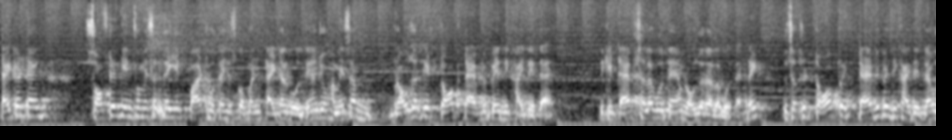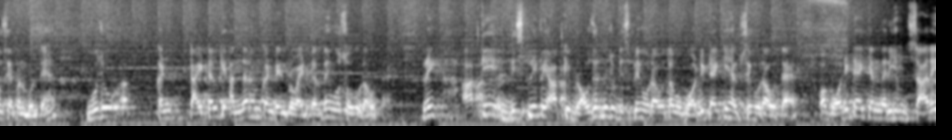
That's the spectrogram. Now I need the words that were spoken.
टाइटल टैग सॉफ्टवेयर के इन्फॉर्मेशन का ही एक पार्ट होता है, जिसको अपन टाइटल बोलते हैं, जो हमेशा ब्राउज़र के टॉप टैब पे दिखाई देता है। देखिए टैब्स अलग होते हैं ब्राउज़र अलग होता है राइट तो सबसे टॉप टैब पे दिखाई देता है, उसे अपन बोलते हैं। वो जो टाइटल के अंदर हम कंटेंट प्रोवाइड करते हैं, वो शो हो रहा होता है राइट? आपके डिस्प्ले पे, आपके ब्राउज़र पे जो डिस्प्ले हो रहा होता है, वो बॉडी टैग की हेल्प से हो रहा होता है, और बॉडी टैग के अंदर ही हम सारे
